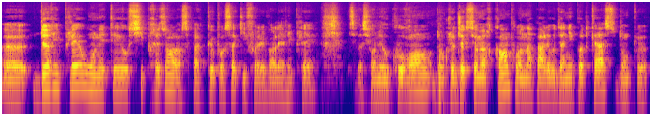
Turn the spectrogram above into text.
Euh, deux replays où on était aussi présent. Alors c'est pas que pour ça qu'il faut aller voir les replays, c'est parce qu'on est au courant. Donc le Jack Summer Camp, on en a parlé au dernier podcast, donc euh,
